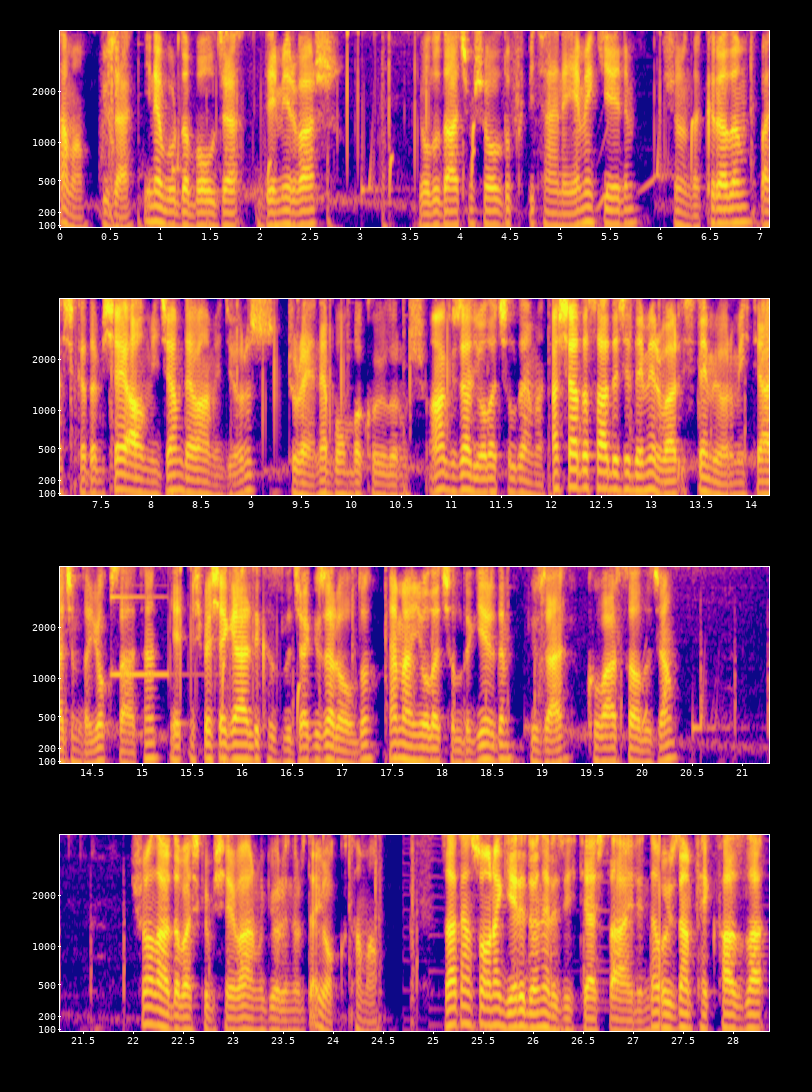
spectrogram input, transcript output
Tamam, güzel. Yine burada bolca demir var. Yolu da açmış olduk. Bir tane yemek yiyelim. Şunu da kıralım. Başka da bir şey almayacağım. Devam ediyoruz. Şuraya ne bomba koyulurmuş. Aa güzel yol açıldı hemen. Aşağıda sadece demir var. İstemiyorum. ihtiyacım da yok zaten. 75'e geldik hızlıca. Güzel oldu. Hemen yol açıldı. Girdim. Güzel. Kuvarsı alacağım. Şuralarda başka bir şey var mı görünürde? Yok. Tamam. Zaten sonra geri döneriz ihtiyaç dahilinde. O yüzden pek fazla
